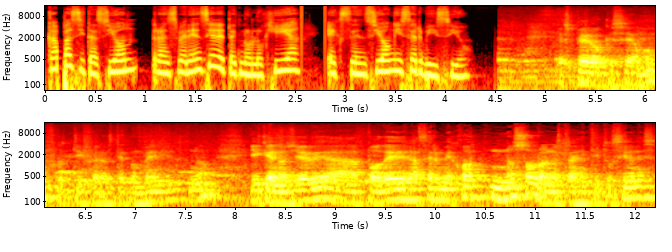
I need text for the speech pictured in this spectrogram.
capacitación, transferencia de tecnología, extensión y servicio. Espero que sea muy fructífero este convenio y que nos lleve a poder hacer mejor no solo a nuestras instituciones,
